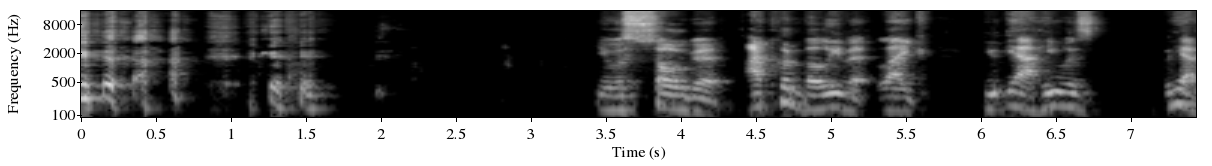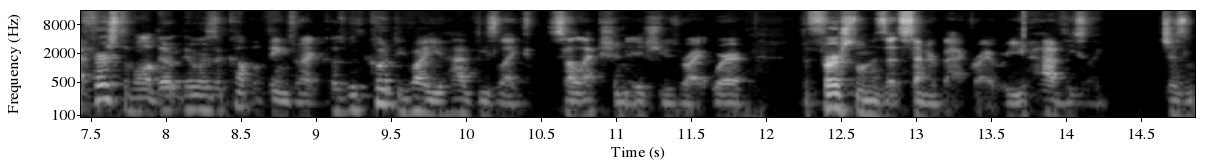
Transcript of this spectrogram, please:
he was so good. I couldn't believe it. Like, you, yeah, he was yeah, first of all, there, there was a couple things, right? Because with Cote d'Ivoire, you have these like selection issues, right? Where the first one is at center back, right? Where you have these like just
